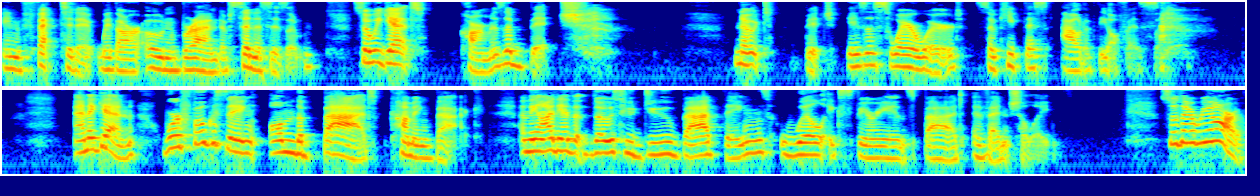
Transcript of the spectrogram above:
infected it with our own brand of cynicism. So we get karma's a bitch. Note, bitch is a swear word, so keep this out of the office. and again, we're focusing on the bad coming back. and the idea that those who do bad things will experience bad eventually. So there we are.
